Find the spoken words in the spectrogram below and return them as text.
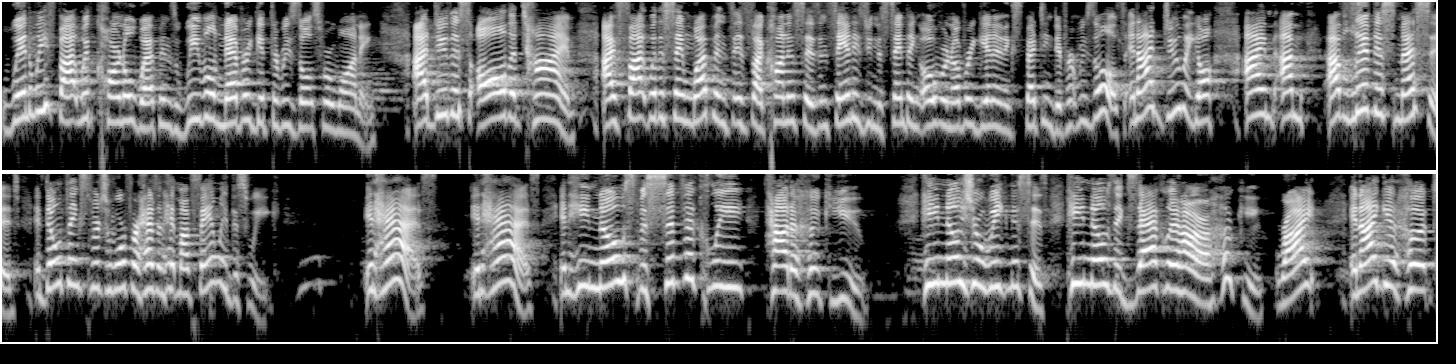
When we fight with carnal weapons, we will never get the results we're wanting. I do this all the time. I fight with the same weapons. It's like Conan says, and Sandy's doing the same thing over and over again and expecting different results. And I do it, y'all. I'm, I'm, I've lived this message. And don't think spiritual warfare hasn't hit my family this week. It has. It has. And he knows specifically how to hook you. He knows your weaknesses. He knows exactly how to hook you, right? And I get hooked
